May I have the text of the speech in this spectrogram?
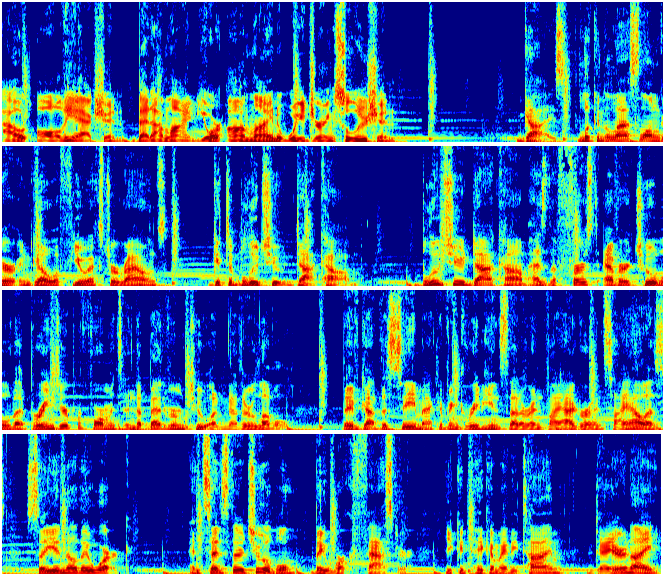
out all the action. BetOnline, your online wagering solution. Guys, looking to last longer and go a few extra rounds? Get to BlueChew.com. BlueChew.com has the first ever chewable that brings your performance in the bedroom to another level. They've got the same active ingredients that are in Viagra and Cialis, so you know they work. And since they're chewable, they work faster. You can take them anytime, day or night,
